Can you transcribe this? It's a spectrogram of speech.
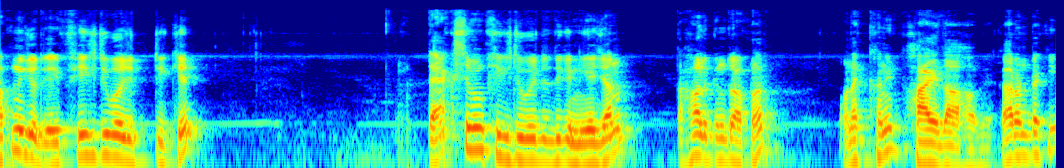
আপনি যদি এই ফিক্সড ডিপোজিটটিকে ট্যাক্স এবং ফিক্সড ডিপোজিটের দিকে নিয়ে যান, তাহলে কিন্তু আপনার অনেকখানি ফায়দা হবে। কারণটা কি?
